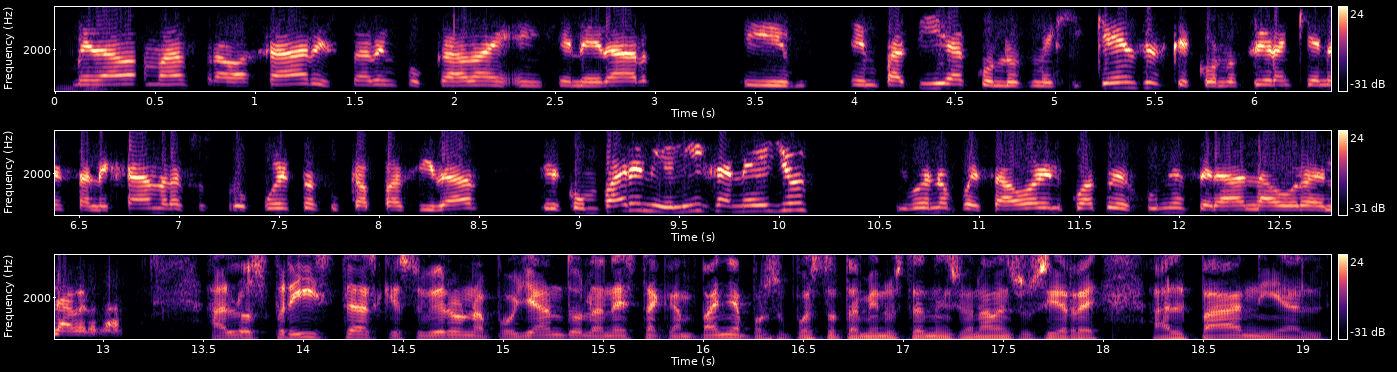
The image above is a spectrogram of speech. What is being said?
uh -huh. me daba más trabajar, estar enfocada en generar eh, empatía con los mexiquenses, que conocieran quién es Alejandra, sus propuestas, su capacidad, que comparen y elijan ellos. Y bueno, pues ahora el 4 de junio será la hora de la verdad. A los priistas que estuvieron apoyándola en esta campaña, por supuesto también usted mencionaba en su cierre al PAN y al,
